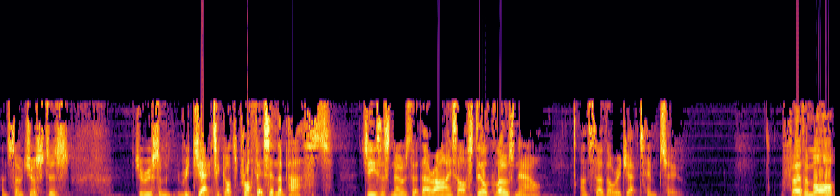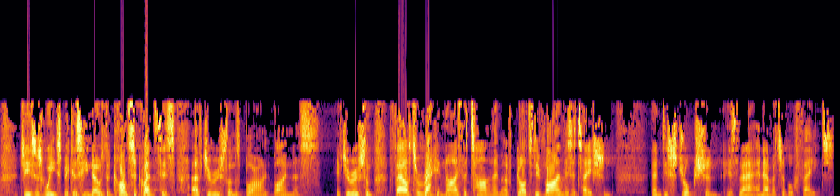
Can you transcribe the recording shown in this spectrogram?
And so just as Jerusalem rejected God's prophets in the past, Jesus knows that their eyes are still closed now, and so they'll reject him too. Furthermore, Jesus weeps because he knows the consequences of Jerusalem's blindness. If Jerusalem fails to recognize the time of God's divine visitation, then destruction is their inevitable fate.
